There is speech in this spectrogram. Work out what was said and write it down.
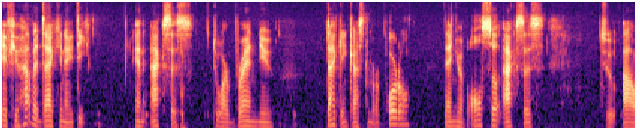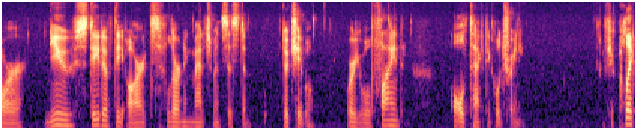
If you have a Daikin ID and access to our brand new Daikin customer portal, then you have also access to our new state-of-the-art learning management system, Docebo, where you will find all technical training. If you click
